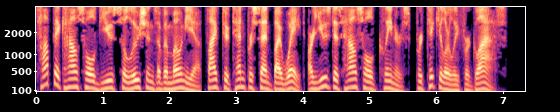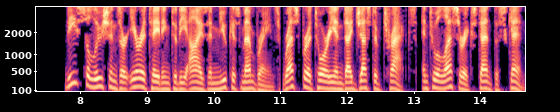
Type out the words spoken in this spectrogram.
Topic household use Solutions of ammonia 5 to 10% by weight are used as household cleaners, particularly for glass. These solutions are irritating to the eyes and mucous membranes respiratory and digestive tracts, and to a lesser extent the skin.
